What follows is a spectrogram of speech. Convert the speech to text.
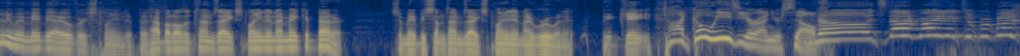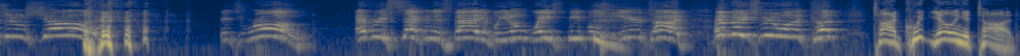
Anyway, maybe I over-explained it, but how about all the times I explain it and I make it better? So maybe sometimes I explain it and I ruin it. Beca- Todd, go easier on yourself. No, it's not right. It's a professional show. it's wrong. Every second is valuable. You don't waste people's ear time. It makes me want to cut. Todd, quit yelling at Todd.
